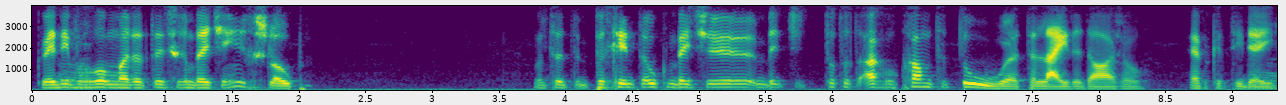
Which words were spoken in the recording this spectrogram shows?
Ik weet niet waarom, maar dat is er een beetje ingeslopen. Want het begint ook een beetje, een beetje tot het arrogante toe eh, te leiden daar zo. Heb ik het idee.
